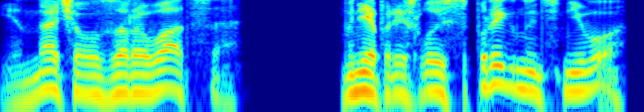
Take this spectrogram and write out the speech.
и начал зарываться. Мне пришлось спрыгнуть с него.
